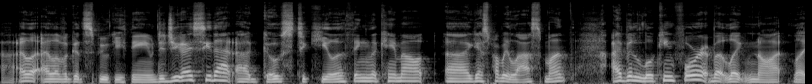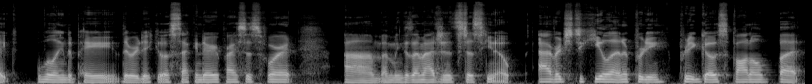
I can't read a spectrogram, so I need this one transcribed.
Uh, I, lo- I, love a good spooky theme. Did you guys see that uh, Ghost Tequila thing that came out? Uh, I guess probably last month. I've been looking for it, but like not like willing to pay the ridiculous secondary prices for it. Um, I mean, because I imagine it's just you know average tequila in a pretty pretty ghost bottle. But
